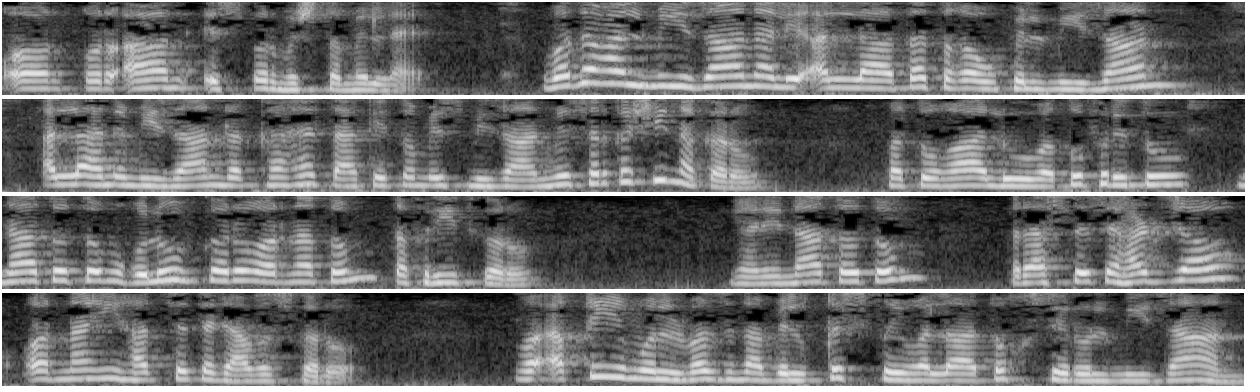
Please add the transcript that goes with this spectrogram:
اور قرآن اس پر مشتمل ہے۔ ودا المیزان علی اللہ تتغ فل اللہ نے میزان رکھا ہے تاکہ تم اس میزان میں سرکشی نہ کرو۔ فتغالو و تفرتو نہ تو تم غلوف کرو اور نہ تم تفرید کرو۔ یعنی نہ تو تم راستے سے ہٹ جاؤ اور نہ ہی حد سے تجاوز کرو۔ وہ عقیم الوزن بالقسط ولا تخسر المیزان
